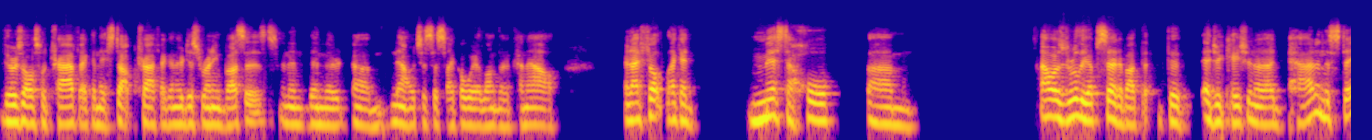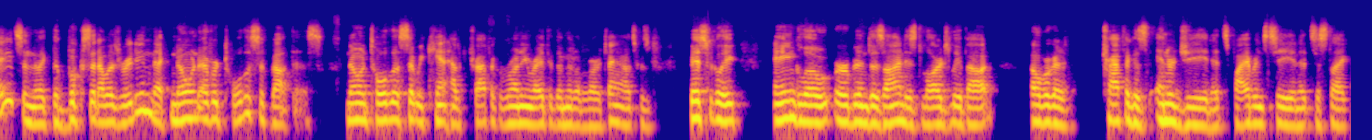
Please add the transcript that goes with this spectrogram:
there's also traffic and they stop traffic and they're just running buses and then then they're um, now it's just a cycleway along the canal. And i felt like i missed a whole um, i was really upset about the, the education that i'd had in the states and like the books that i was reading like no one ever told us about this. No one told us that we can't have traffic running right through the middle of our towns because basically anglo urban design is largely about oh we're going to traffic is energy and it's vibrancy and it's just like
